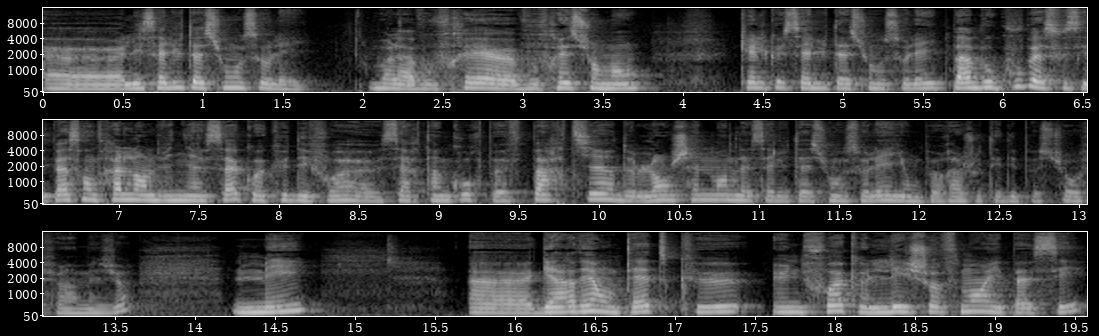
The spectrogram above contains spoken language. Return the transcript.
euh, les salutations au soleil. Voilà, vous ferez, euh, vous ferez sûrement quelques salutations au soleil. Pas beaucoup parce que c'est pas central dans le vinyasa, quoique des fois euh, certains cours peuvent partir de l'enchaînement de la salutation au soleil et on peut rajouter des postures au fur et à mesure. Mais gardez en tête que une fois que l'échauffement est passé,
